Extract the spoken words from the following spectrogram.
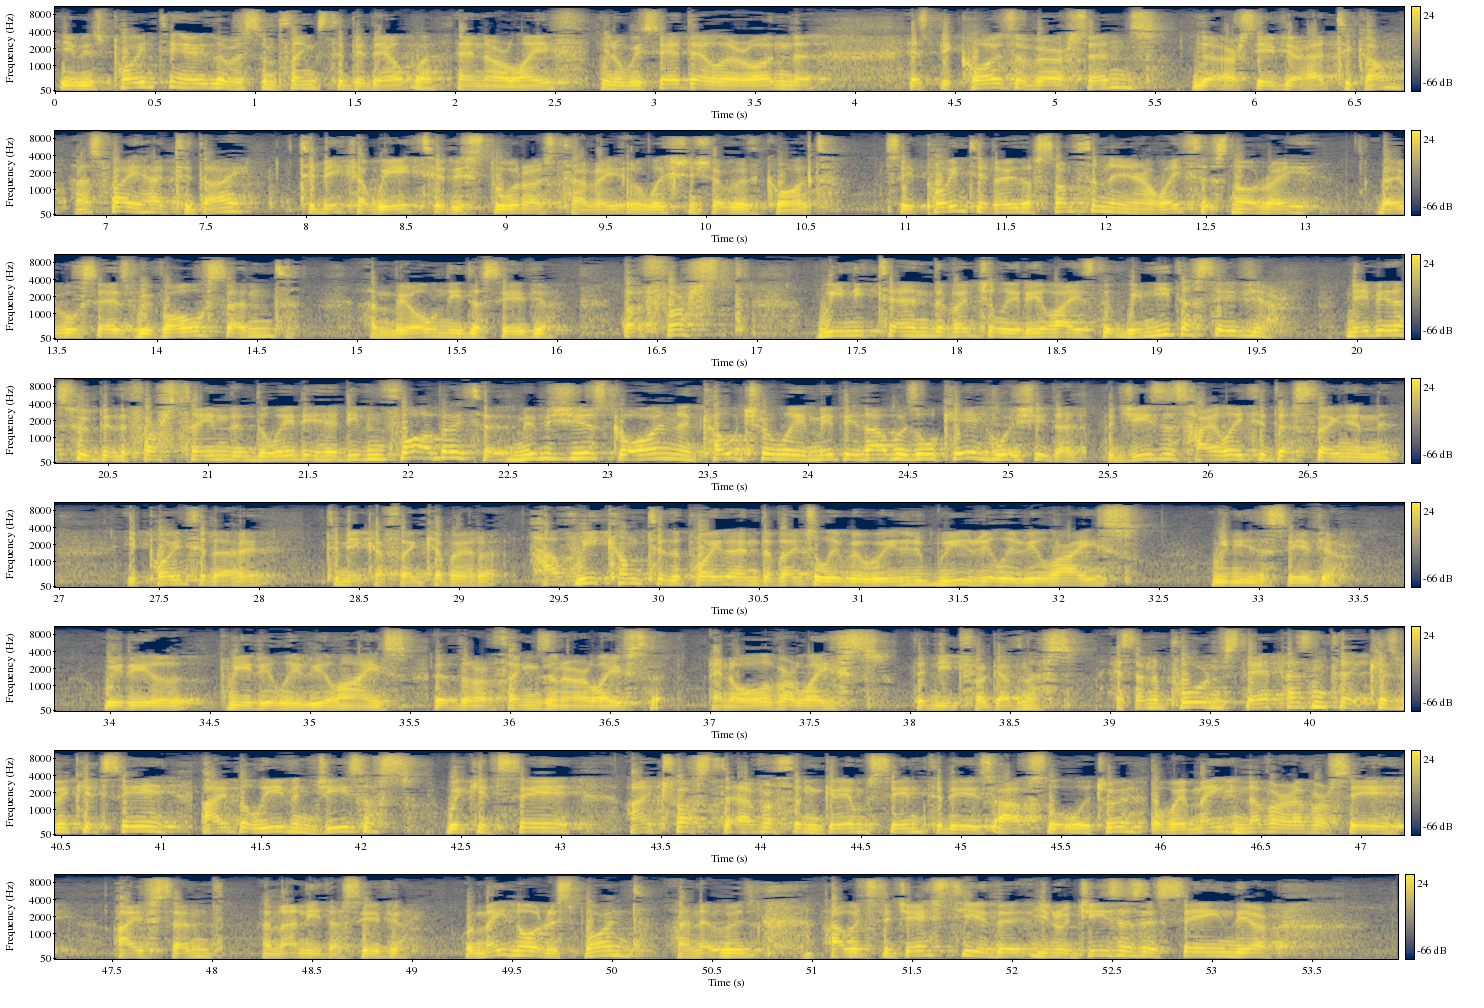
He was pointing out there was some things to be dealt with in our life. You know, we said earlier on that it's because of our sins that our Saviour had to come. That's why He had to die, to make a way to restore us to a right relationship with God. So He pointed out there's something in your life that's not right. The Bible says we've all sinned and we all need a Saviour. But first, we need to individually realise that we need a Saviour. Maybe this would be the first time that the lady had even thought about it. Maybe she just got on and culturally, maybe that was okay what she did. But Jesus highlighted this thing and he pointed it out to make her think about it. Have we come to the point individually where we, we really realise we need a Saviour. We really, we really realise that there are things in our lives, that, in all of our lives, that need forgiveness. It's an important step, isn't it? Because we could say, I believe in Jesus. We could say, I trust that everything Graham's saying today is absolutely true. But we might never ever say, I've sinned and I need a Saviour. We might not respond. And it was, I would suggest to you that, you know, Jesus is saying there,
